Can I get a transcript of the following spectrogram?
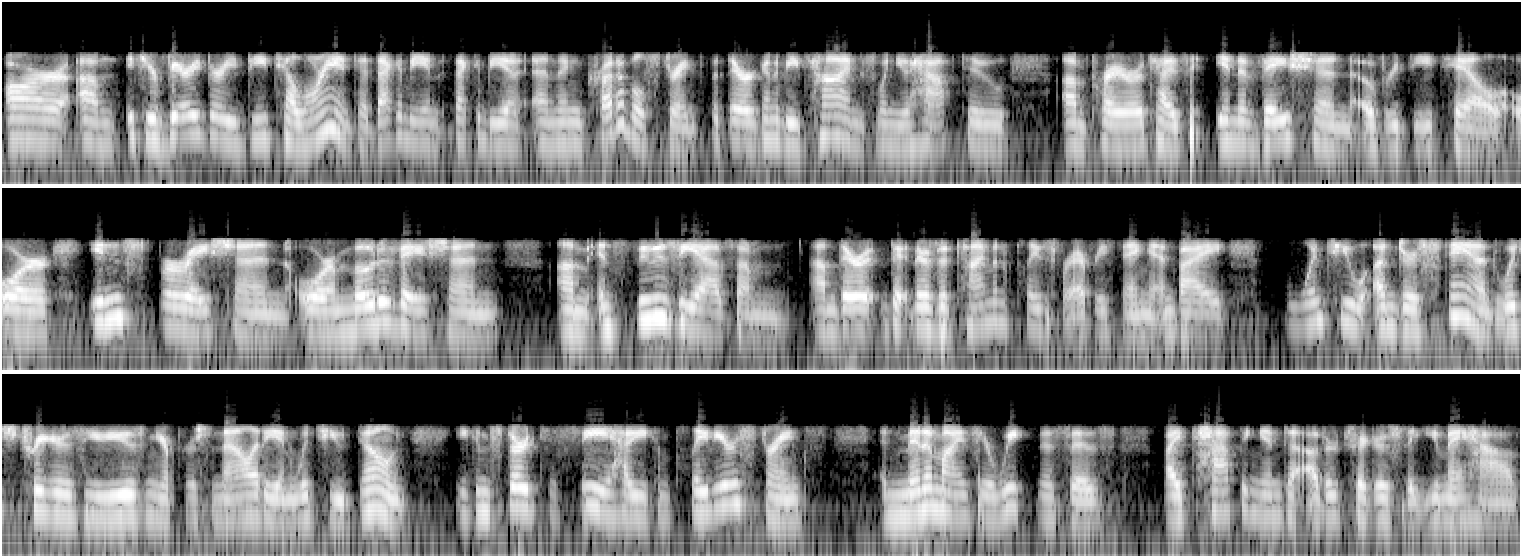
are, um, if you're very, very detail oriented, that can be an, that can be an incredible strength. But there are going to be times when you have to um, prioritize innovation over detail, or inspiration, or motivation um, enthusiasm. Um, there, there's a time and a place for everything, and by once you understand which triggers you use in your personality and which you don't, you can start to see how you can play to your strengths and minimize your weaknesses by tapping into other triggers that you may have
